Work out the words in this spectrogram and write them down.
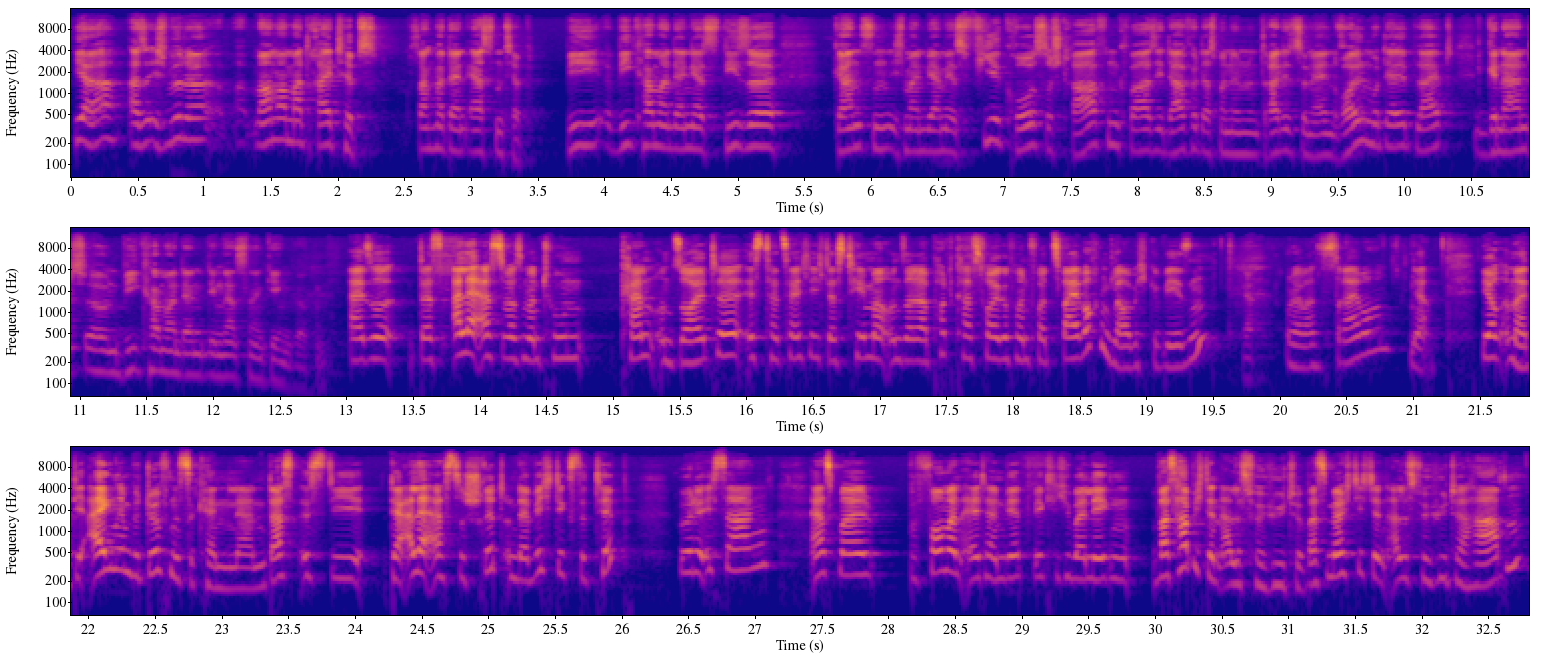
Ja, also ich würde, machen wir mal drei Tipps. Sag mal deinen ersten Tipp. Wie, wie kann man denn jetzt diese ganzen, ich meine, wir haben jetzt vier große Strafen quasi dafür, dass man einem traditionellen Rollenmodell bleibt, genannt. Und wie kann man denn dem Ganzen entgegenwirken? Also das allererste, was man tun kann und sollte, ist tatsächlich das Thema unserer Podcast-Folge von vor zwei Wochen, glaube ich, gewesen. Ja. Oder waren es drei Wochen? Ja. Wie auch immer. Die eigenen Bedürfnisse kennenlernen. Das ist die, der allererste Schritt und der wichtigste Tipp, würde ich sagen. Erstmal, bevor man Eltern wird, wirklich überlegen, was habe ich denn alles für Hüte? Was möchte ich denn alles für Hüte haben?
